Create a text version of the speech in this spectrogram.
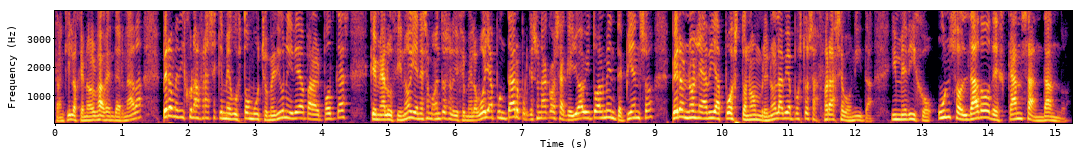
tranquilos que no os va a vender nada, pero me dijo una frase que me gustó mucho, me dio una idea para el podcast que me alucinó y en ese momento se lo dije, me lo voy a apuntar porque es una cosa que yo habitualmente pienso, pero no le había puesto nombre, no le había puesto esa frase bonita y me dijo, un soldado descansa andando.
